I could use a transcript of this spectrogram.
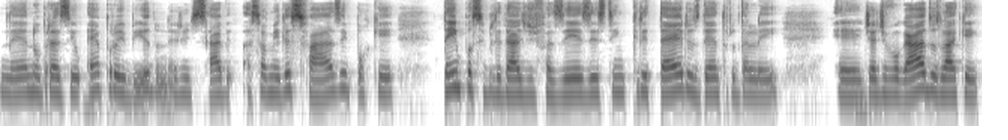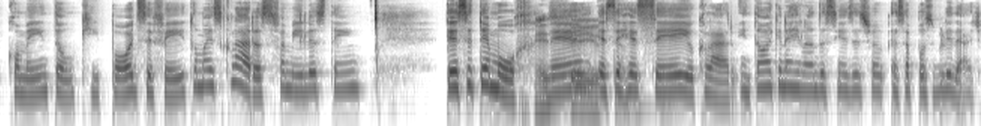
né? No Brasil é proibido, né? A gente sabe, as famílias fazem porque tem possibilidade de fazer, existem critérios dentro da lei é, de advogados lá que comentam que pode ser feito, mas claro, as famílias têm ter esse temor, Receio né? Esse também. receio, claro. Então, aqui na Irlanda, sim, existe essa possibilidade.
